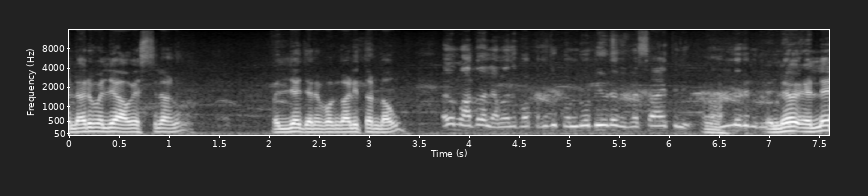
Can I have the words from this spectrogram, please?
എല്ലാവരും വലിയ ആവേശത്തിലാണ്. വലിയ ജനപങ്കാളിത്തം ഉണ്ടാവും. അത് മാത്രമല്ല പ്രത്യേകിച്ച് കൊണ്ടോട്ടിയുടെ വ്യവസായത്തിന്. എല്ലാ എല്ലാ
